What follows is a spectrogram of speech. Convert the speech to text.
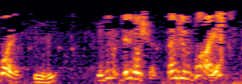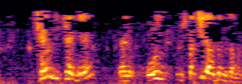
bu ayet Hı hı. öbürleri boş ver. Ben diyorum bu ayet kendi kendine yani onun müstakil aldığım zaman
